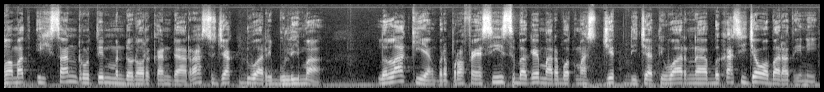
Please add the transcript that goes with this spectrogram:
Muhammad Ihsan rutin mendonorkan darah sejak 2005. Lelaki yang berprofesi sebagai marbot masjid di Jatiwarna, Bekasi, Jawa Barat ini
